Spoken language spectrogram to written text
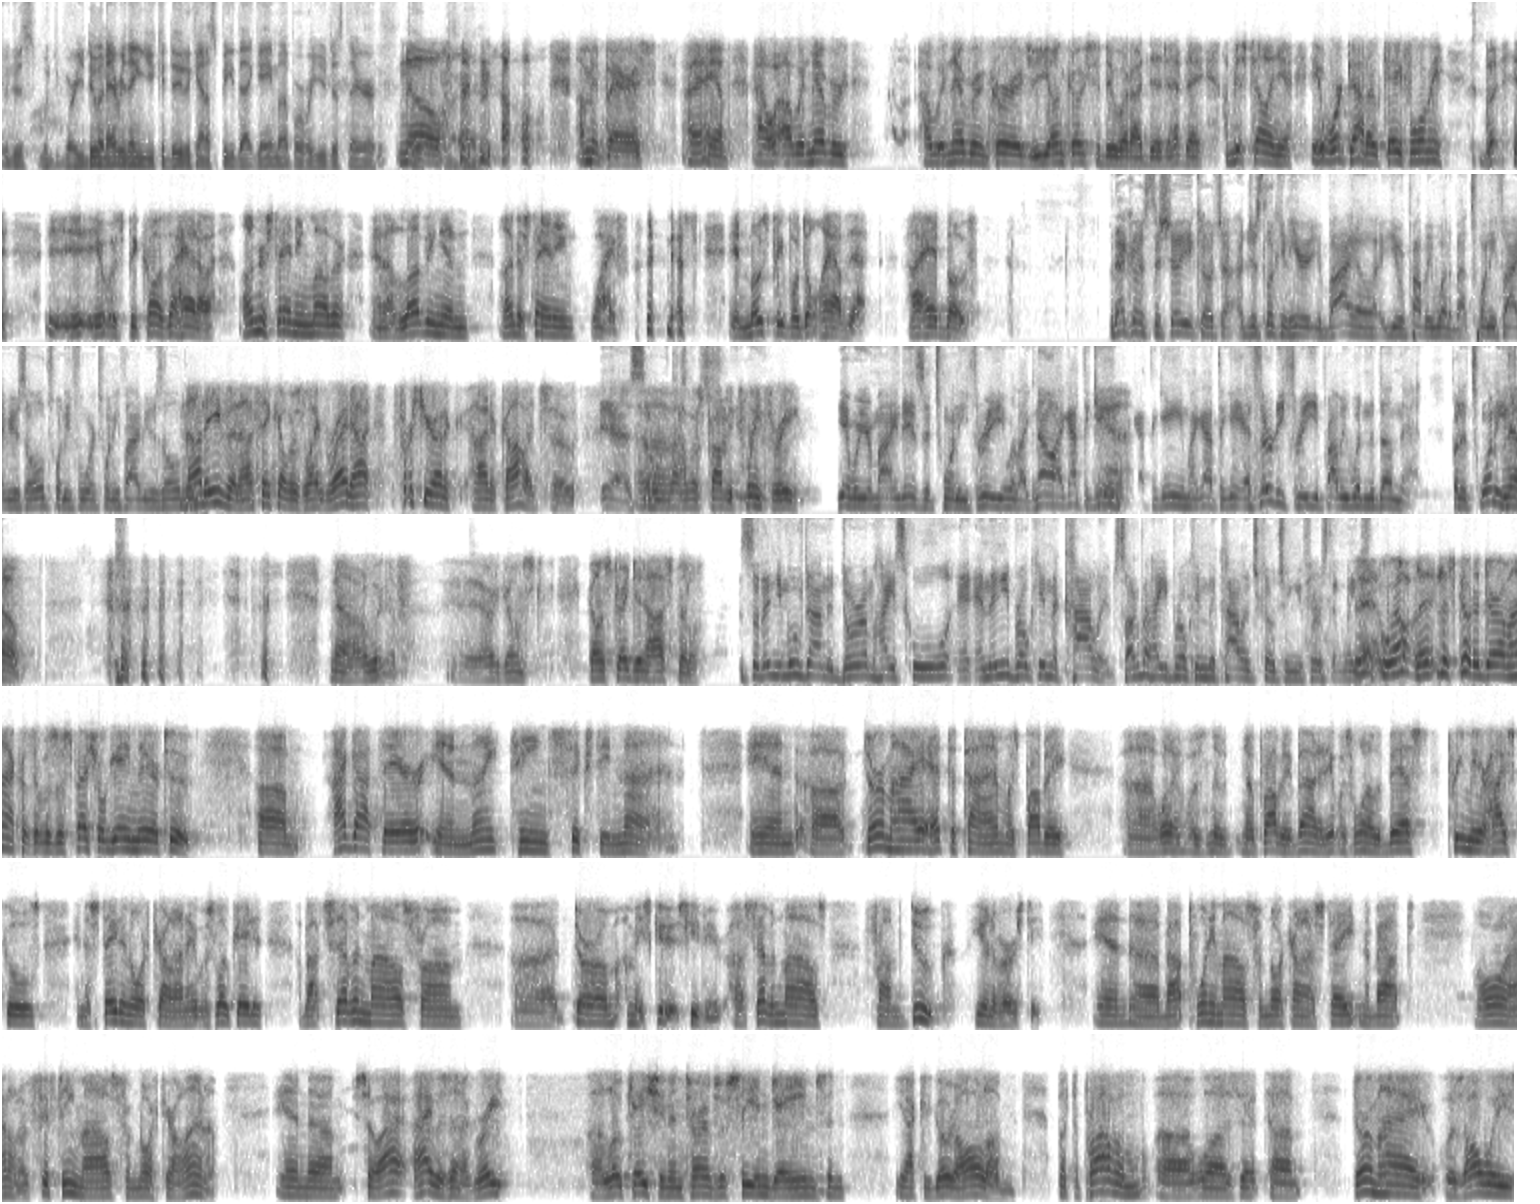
Just were you doing everything you could do to kind of speed that game up, or were you just there? No, no, I'm embarrassed. I am. I, I would never. I would never encourage a young coach to do what I did that day. I'm just telling you, it worked out okay for me, but it, it was because I had a understanding mother and a loving and understanding wife. That's, and most people don't have that. I had both. But that goes to show you, Coach. I'm just looking here at your bio. You were probably what about 25 years old, 24, 25 years old. Not even. I think I was like right out first year out of out of college. So yeah, so uh, I was probably 23. Yeah, where your mind is at 23, you were like, "No, I got the game. Yeah. I got the game. I got the game." At 33, you probably wouldn't have done that. But at 20, no, no, I wouldn't have. I already gone gone straight to the hospital. So then you moved on to Durham High School, and, and, then you broke into college. Talk about how you broke into college coaching. You first at Wake. Well, let, us go to Durham High because it was a special game there too. Um, I got there in 1969, and uh, Durham High at the time was probably, uh, well, it was no no probably about it. It was one of the best premier high schools in the state of North Carolina. It was located about seven miles from uh, Durham. I mean, excuse, excuse me, uh, seven miles from Duke University, and uh, about 20 miles from North Carolina State, and about oh, I don't know, 15 miles from North Carolina. And um, so I, I was in a great uh, location in terms of seeing games, and know, I could go to all of them. But the problem uh, was that um, Durham High was always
